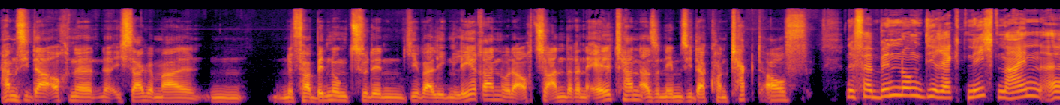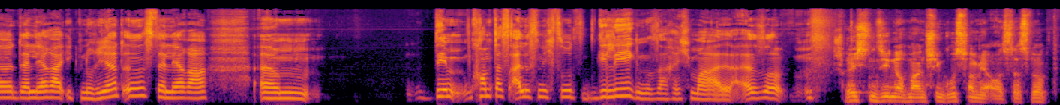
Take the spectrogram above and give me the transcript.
Haben Sie da auch eine, eine ich sage mal, eine Verbindung zu den jeweiligen Lehrern oder auch zu anderen Eltern? Also nehmen Sie da Kontakt auf? Eine Verbindung direkt nicht. Nein, äh, der Lehrer ignoriert es. Der Lehrer, ähm, dem kommt das alles nicht so gelegen, sag ich mal. Also Richten Sie noch mal einen schönen Gruß von mir aus, das wirkt.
